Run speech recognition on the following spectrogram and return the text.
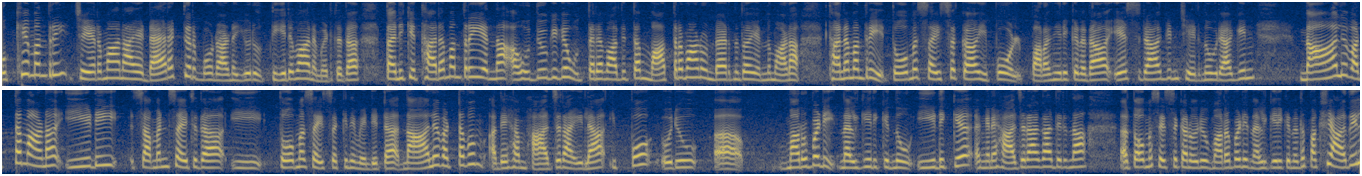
മുഖ്യമന്ത്രി ചെയർമാനായ ഡയറക്ടർ ബോർഡാണ് ഈ ഒരു തീരുമാനമെടുത്തത്. തനിക്ക് ധനമന്ത്രി എന്ന ഔദ്യോഗിക ഉത്തരവാദിത്തം മാത്രമാണ് ഉണ്ടായിരുന്നത് എന്നുമാണ് ധനമന്ത്രി തോമസ് ഐസക് ഇപ്പോൾ പറഞ്ഞിരിക്കുന്നത്. എസ് രാഗിൻ ചേരുന്നു. രാഗിൻ നാല് വട്ടമാണ് ഇ ഡി സമൻസ് അയച്ചത് ഈ തോമസ് ഐസക്കിന് വേണ്ടിയിട്ട്. നാല് വട്ടവും അദ്ദേഹം ഹാജരായില്ല. ഇപ്പോൾ ഒരു മറുപടി നൽകിയിരിക്കുന്നു ഇ ഡിക്ക്. അങ്ങനെ ഹാജരാകാതിരുന്ന തോമസ് ഐസക്കാണ് ഒരു മറുപടി നൽകിയിരിക്കുന്നത്. പക്ഷേ അതിൽ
